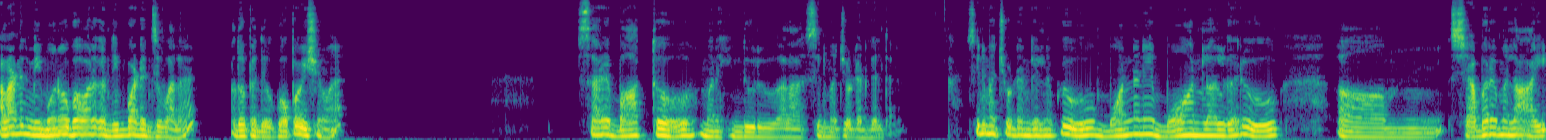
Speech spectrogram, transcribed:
అలాంటిది మీ మనోభావాలకు అంత ఇంపార్టెన్స్ ఇవ్వాలా? అదో పెద్ద గొప్ప విషయమా? సరే బాత్తో మన హిందువులు అలా సినిమా చూడడానికి వెళ్తారు. సినిమా చూడడానికి వెళ్ళినప్పుడు మొన్ననే మోహన్ లాల్ గారు శబరిమల అయ్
